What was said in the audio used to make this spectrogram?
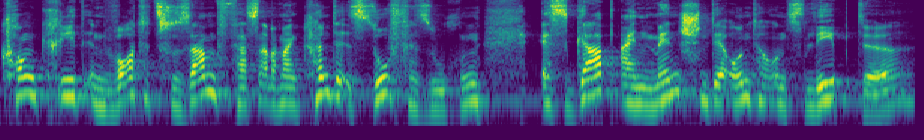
konkret in Worte zusammenfassen, aber man könnte es so versuchen. Es gab einen Menschen, der unter uns lebte,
